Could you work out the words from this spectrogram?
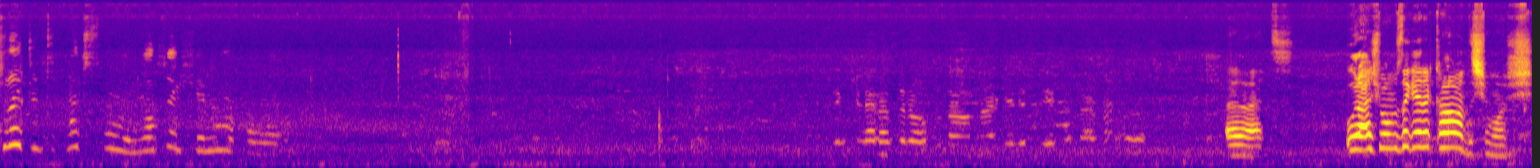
Sürekli tutmak istemiyorum yoksa işlerimi yapamıyorum. Bizimkiler hazır oldu da onlar gelir diye kadar. Evet. Uğraşmamıza gerek kalmadı Şimoş.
